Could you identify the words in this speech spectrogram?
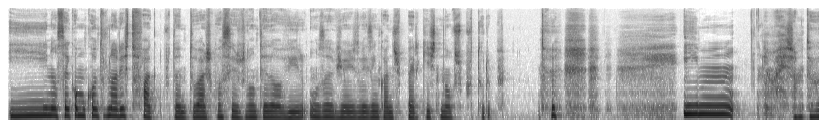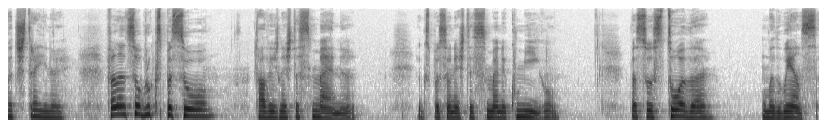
e não sei como contornar este facto. Portanto, acho que vocês vão ter de ouvir uns aviões de vez em quando. Espero que isto não vos perturbe. e hum, já me estou a distrair, não é? Falando sobre o que se passou, talvez nesta semana, o que se passou nesta semana comigo passou-se toda uma doença.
